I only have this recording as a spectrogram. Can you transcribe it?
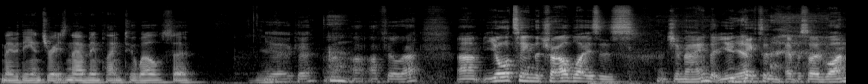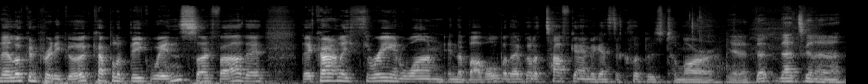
maybe the injuries and they haven't been playing too well. So Yeah, okay. I, I feel that. Um, your team, the Trailblazers, Jermaine, that you Yep. picked in episode one, they're looking pretty good. Couple of big wins so far. They're they're currently three and one in the bubble, but they've got a tough game against the Clippers tomorrow. Yeah, that, that's gonna.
